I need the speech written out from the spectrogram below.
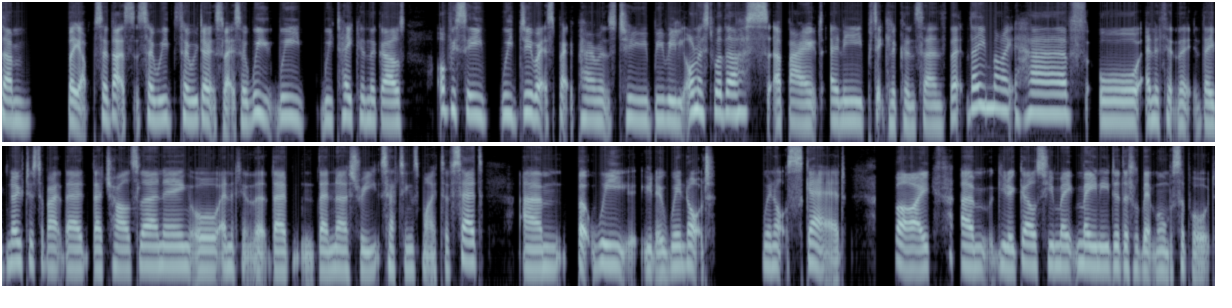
um, but yeah, so that's so we so we don't select. So we we we take in the girls. Obviously, we do expect parents to be really honest with us about any particular concerns that they might have, or anything that they've noticed about their their child's learning, or anything that their their nursery settings might have said. Um, but we, you know, we're not we're not scared by um, you know girls who may may need a little bit more support,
